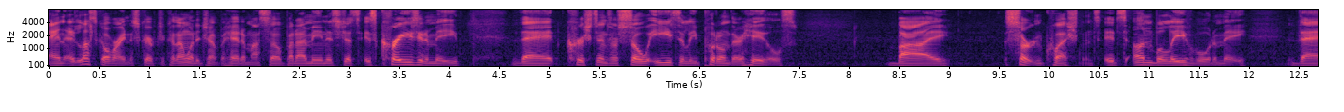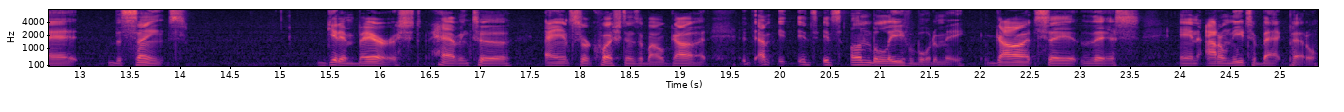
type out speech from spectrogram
And let's go right into scripture because I want to jump ahead of myself. But I mean, it's just it's crazy to me that Christians are so easily put on their heels by certain questions. It's unbelievable to me that the saints get embarrassed having to answer questions about God. It, it, it's it's unbelievable to me. God said this, and I don't need to backpedal.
